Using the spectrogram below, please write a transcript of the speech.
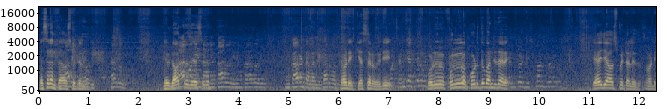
ಹೆಸರೆಂತ ಹಾಸ್ಪಿಟಲ್ ನೀವು ಡಾಕ್ಟ್ರದ್ದು ಹೆಸರು? ನೀವು ಕಾರ್ ಹೋಗಿ ನಿಮ್ಮ ಕಾರ್ ಹೋಗಿ. ನಿಮ್ಮ ಕಾರ್ ಉಂಟಲ್ಲ ಅಲ್ಲಿ ಕಾರ್ ಹೋಗಿ. ನೋಡಿ ಕೆಸರು ಇಡೀ ಕುಡಿದು ಫುಲ್ ಕುಡಿದು ಬಂದಿದ್ದಾರೆ. ಎ ಜೆ ಹಾಸ್ಪಿಟಲ್ ಇದು ನೋಡಿ.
